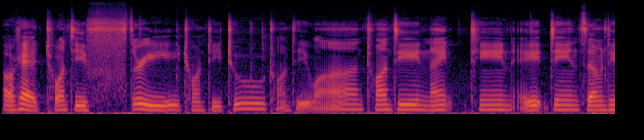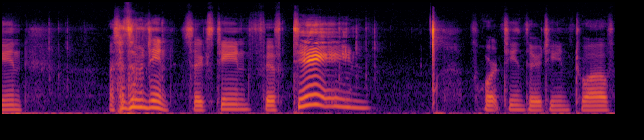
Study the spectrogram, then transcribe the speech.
Okay, 23, 22, 21, 20, 19, 18, 17, I said 17, 16, 15, 14, 13, 12,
